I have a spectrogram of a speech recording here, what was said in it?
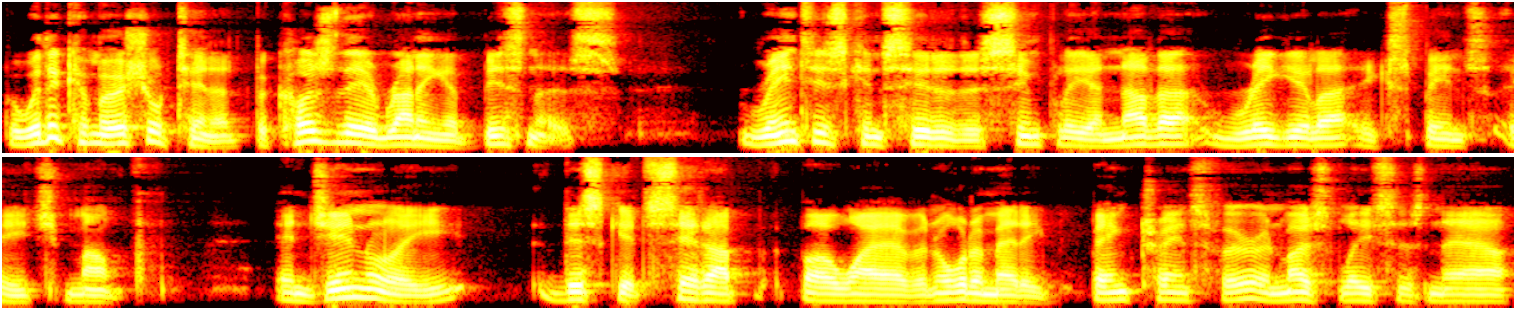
But with a commercial tenant, because they're running a business, rent is considered as simply another regular expense each month. And generally, this gets set up by way of an automatic bank transfer, and most leases now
